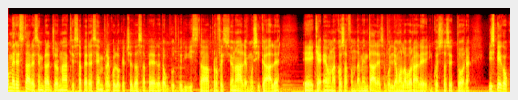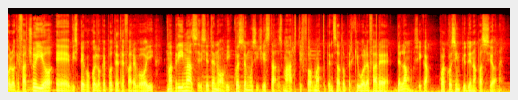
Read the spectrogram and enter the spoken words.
come restare sempre aggiornati e sapere sempre quello che c'è da sapere da un punto di vista professionale, musicale, eh, che è una cosa fondamentale se vogliamo lavorare in questo settore. Vi spiego quello che faccio io e vi spiego quello che potete fare voi, ma prima, se siete nuovi, questo è Musicista Smart, il format pensato per chi vuole fare della musica qualcosa in più di una passione.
